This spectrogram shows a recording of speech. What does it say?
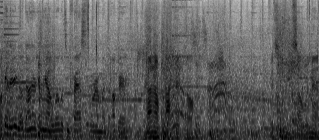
okay, there you go. Down air coming out a little bit too fast for him at the up air. Not enough knockback though. This is so And then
